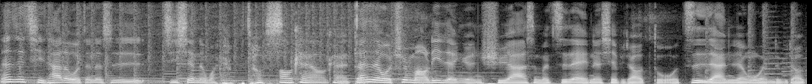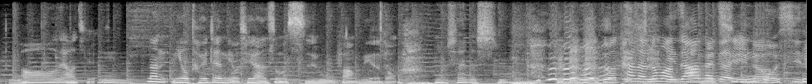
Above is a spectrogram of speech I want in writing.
但是其他的我真的是极限的玩的比较少。OK OK，但是我去毛利人园区啊什么之类那些比较多，自然人文的比较多。哦，了解。嗯，那你有推荐纽西兰什么食物方面的东西？纽西兰的食物怎么看了那么长的气呢？英国系的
